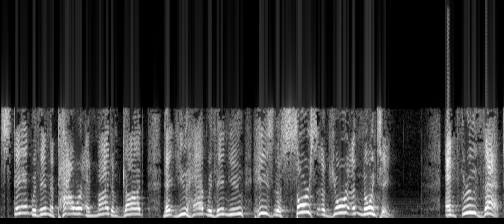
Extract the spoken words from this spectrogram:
Stand within the power and might of God that you have within you. He's the source of your anointing. And through that,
